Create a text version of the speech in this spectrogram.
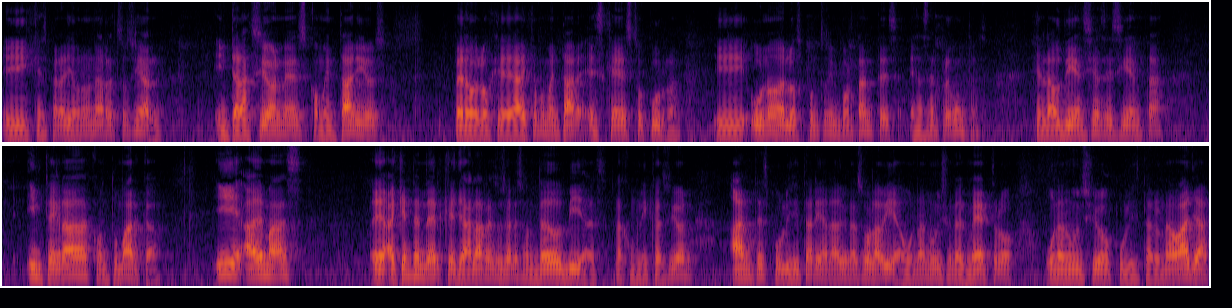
¿Y qué esperaría uno en una red social? Interacciones, comentarios, pero lo que hay que fomentar es que esto ocurra. Y uno de los puntos importantes es hacer preguntas, que la audiencia se sienta integrada con tu marca. Y además eh, hay que entender que ya las redes sociales son de dos vías. La comunicación antes publicitaria era de una sola vía, un anuncio en el metro, un anuncio publicitario en una valla,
